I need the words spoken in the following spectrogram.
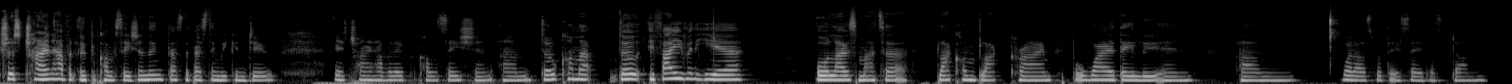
just try and have an open conversation. I think that's the best thing we can do is try and have an open conversation. Um, don't come at don't if I even hear all lives matter, black on black crime, but why are they looting? Um, what else would they say that's dumb?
